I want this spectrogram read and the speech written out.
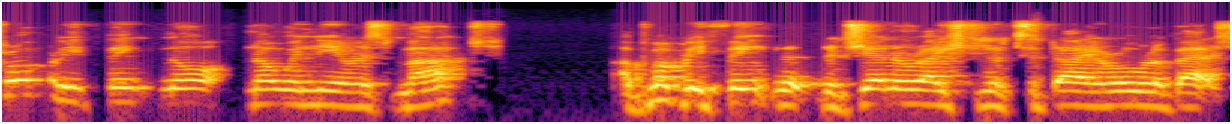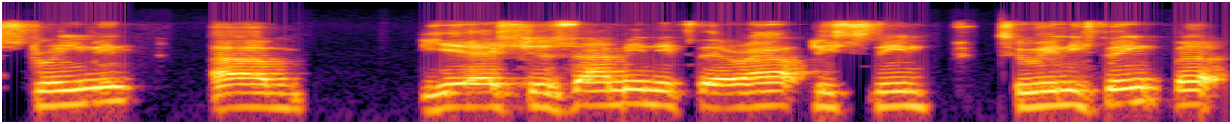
probably think not nowhere near as much. I probably think that the generation of today are all about streaming. Um, yeah, Shazamming if they're out listening to anything, but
